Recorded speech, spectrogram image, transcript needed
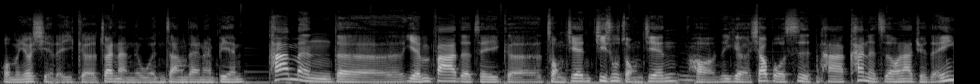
我们有写了一个专栏的文章在那边。他们的研发的这个总监、技术总监，哦，那个肖博士，他看了之后，他觉得，哎，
